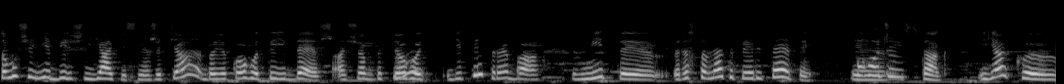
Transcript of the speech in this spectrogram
Тому що є більш якісне життя, до якого ти йдеш. А щоб до цього дійти, треба вміти розставляти пріоритети. Е, Погоджуюсь. Так. Як е,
